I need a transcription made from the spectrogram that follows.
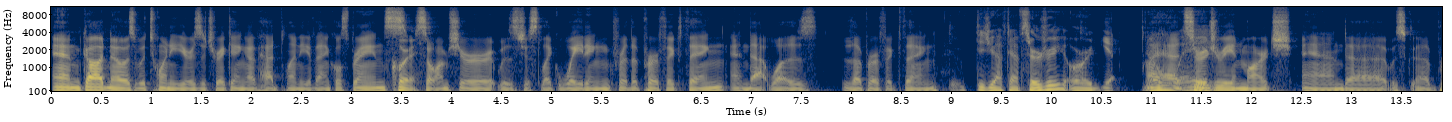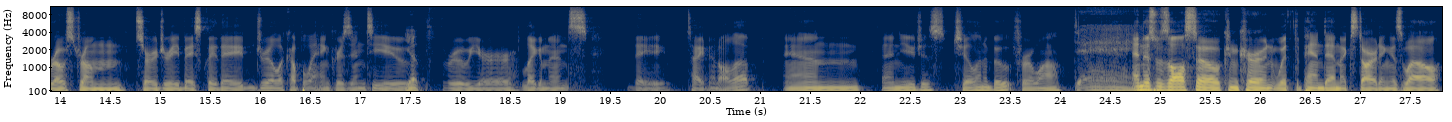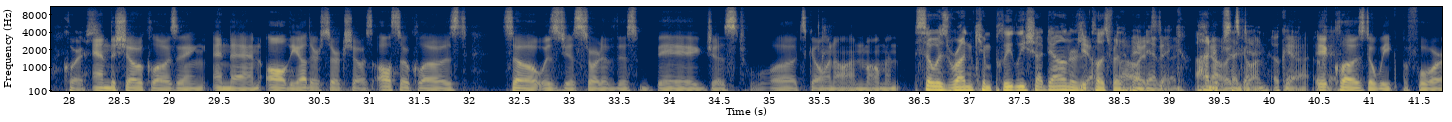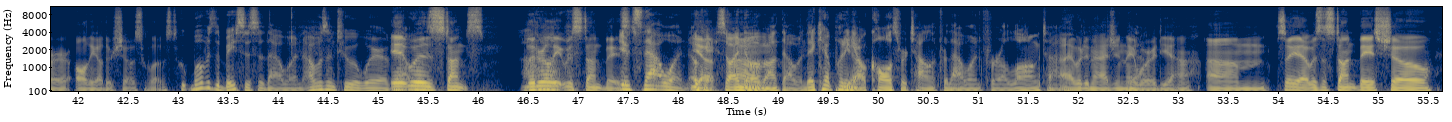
And God knows, with 20 years of tricking, I've had plenty of ankle sprains. Of course. So I'm sure it was just like waiting for the perfect thing, and that was the perfect thing. Did you have to have surgery or? Yep. No I had way. surgery in March, and uh, it was uh, Brostrom surgery. Basically, they drill a couple anchors into you Yep. through your ligaments. They tighten it all up, and then you just chill in a boot for a while. Dang. And this was also concurrent with the pandemic starting as well. of course. And the show closing, and then all the other Cirque shows also closed. So it was just sort of this big, just what's going on moment. so is Run completely shut down, or is Yeah. it closed for the pandemic? dead. 100 No, it's percent gone. Okay. Yeah. okay. It closed a week before all the other shows closed. What was the basis of that one? I wasn't too aware of. It that one. was stunts. Literally, it was stunt based. It's that one. Okay, Yeah, so I know um, about that one. They kept putting yeah. out calls for talent for that one for a long time. I would imagine they Yeah. would, yeah. Um, so yeah, it was a stunt based show.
